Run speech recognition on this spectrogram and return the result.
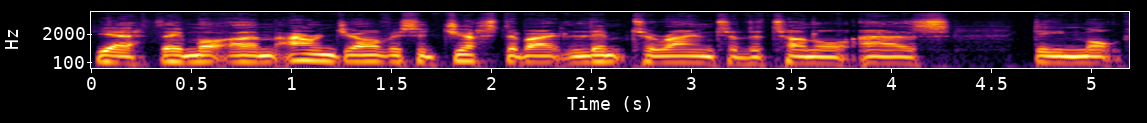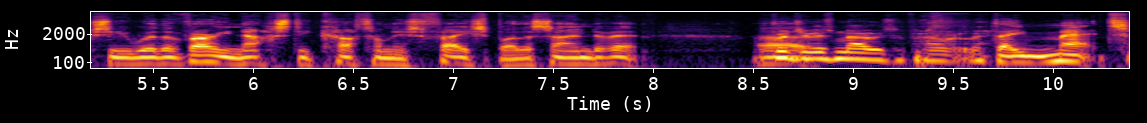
Yeah, they. Um, Aaron Jarvis had just about limped around to the tunnel as Dean Moxey, with a very nasty cut on his face, by the sound of it. Bridge of his nose, apparently. They met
